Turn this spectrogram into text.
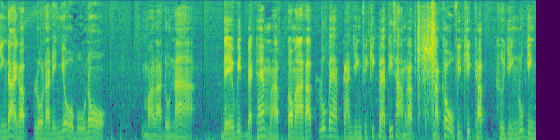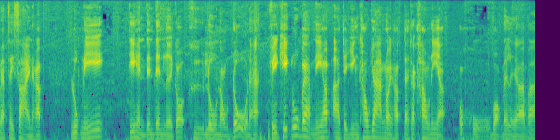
ยิงได้ครับโรนัลดินโญ่บูโนมาลาโดน่าเดวิดแบ็คแฮมครับ ต่อมาครับ รูปแบบการยิงฟรีคิกแบบที่ 3 ครับนักเคิลฟรีคิกครับ คือยิงลูกยิงแบบใสๆนะครับ ลูกนี้ที่เห็นเด่นๆเลยก็คือโรนัลโดนะฮะฟรีคิกรูปแบบนี้ครับอาจจะยิงเข้ายากหน่อยครับ แต่ถ้าเข้าเนี่ย โอ้โหบอกได้เลยครับว่า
